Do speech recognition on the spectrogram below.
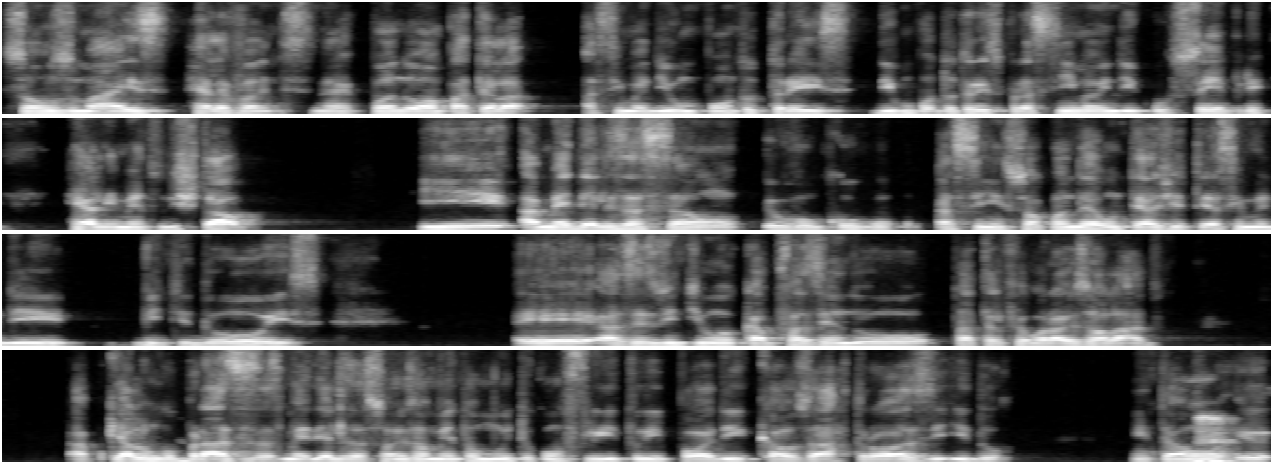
são os mais relevantes. Né? Quando uma patela acima de 1.3, de 1.3 para cima, eu indico sempre realimento distal. E a medialização, eu vou com, assim, só quando é um TAGT acima de 22, é, às vezes 21, eu acabo fazendo patela femoral isolado. Ah, porque a longo prazo essas medializações aumentam muito o conflito e pode causar artrose e dor. Então, é. eu,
